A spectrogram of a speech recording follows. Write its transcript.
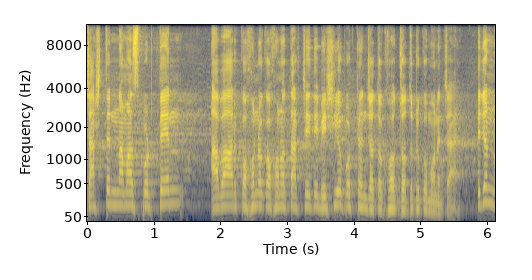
চাষতেন নামাজ পড়তেন, আবার কখনো কখনো তার চাইতে বেশিও পড়তেন যত যতটুকু মনে চায়। এজন্য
